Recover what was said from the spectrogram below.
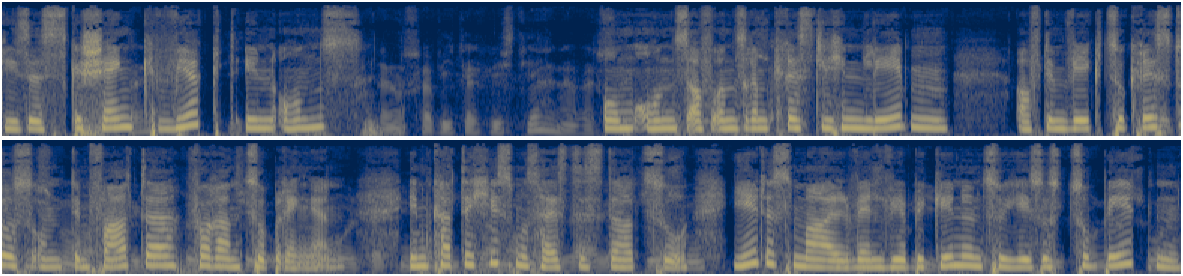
Dieses Geschenk wirkt in uns, um uns auf unserem christlichen Leben auf dem Weg zu Christus und dem Vater voranzubringen. Im Katechismus heißt es dazu, jedes Mal, wenn wir beginnen, zu Jesus zu beten,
